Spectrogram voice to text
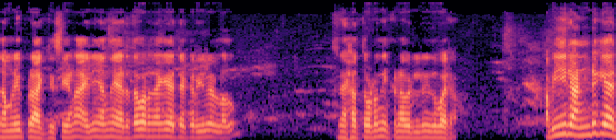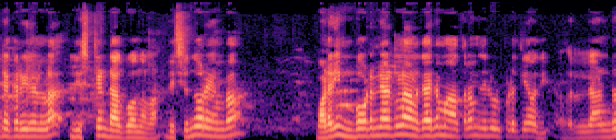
നമ്മൾ ഈ പ്രാക്ടീസ് ചെയ്യണം അതിൽ ഞാൻ നേരത്തെ പറഞ്ഞ കാറ്റഗറിയിലുള്ളതും സ്നേഹത്തോടെ നിൽക്കണവരിൽ ഇത് വരാം. അപ്പോൾ ഈ രണ്ട് കാറ്റഗറിയിലുള്ള ലിസ്റ്റ് ഉണ്ടാക്കുക എന്നുള്ളതാണ്. ലിസ്റ്റ് എന്ന് പറയുമ്പോൾ വളരെ ഇമ്പോർട്ടന്റ് ആയിട്ടുള്ള ആൾക്കാരെ മാത്രം ഇതിൽ ഉൾപ്പെടുത്തിയാൽ മതി. അതല്ലാണ്ട്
